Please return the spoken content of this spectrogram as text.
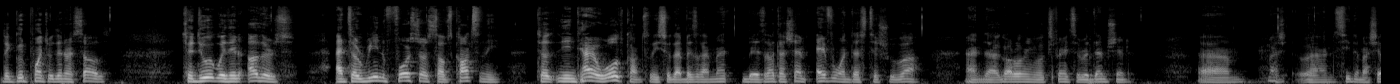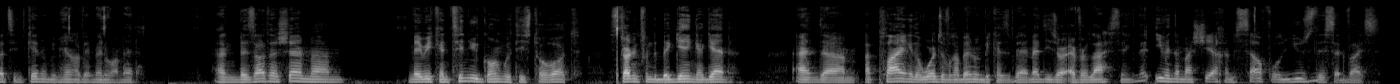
the good point within ourselves, to do it within others, and to reinforce ourselves constantly, to the entire world constantly, so that Bezrat Hashem, everyone does teshuvah, and uh, God willing will experience the redemption. Um, and see the Mashiach Tzidkenu b'mhera v'emenu amen. And Hashem, um, may we continue going with these Torot, starting from the beginning again, and um, applying the words of Rabbeinu because Be'emet, these are everlasting, that even the Mashiach himself will use this advice.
